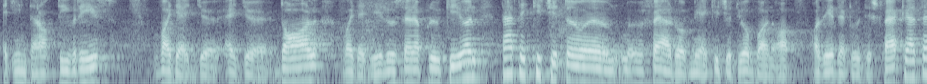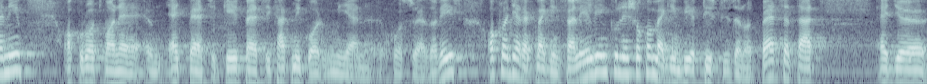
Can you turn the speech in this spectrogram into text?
egy interaktív rész, vagy egy, egy dal, vagy egy élőszereplő kijön, tehát egy kicsit feldobni, egy kicsit jobban az érdeklődést felkelteni, akkor ott van egy percig, két percig, hát mikor, milyen hosszú ez a rész, akkor a gyerek megint felélénkül, és akkor megint bír 10-15 percet, tehát egy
